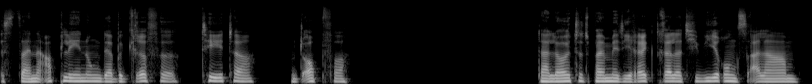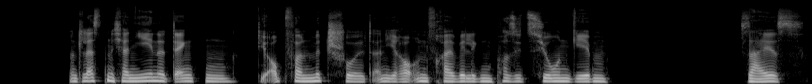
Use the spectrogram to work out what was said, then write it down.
ist seine Ablehnung der Begriffe Täter und Opfer. Da läutet bei mir direkt Relativierungsalarm und lässt mich an jene denken, die Opfern Mitschuld an ihrer unfreiwilligen Position geben. Sei es,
